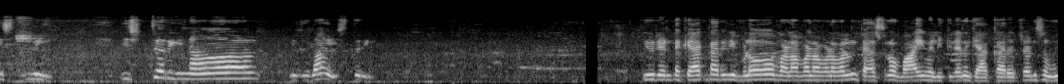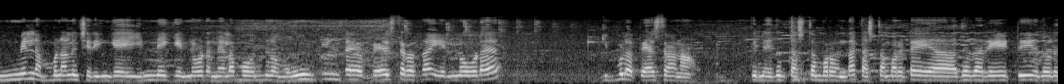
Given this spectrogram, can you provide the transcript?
ஹிஸ்ட்ரி ஹிஸ்டரினால் இதுதான் ஹிஸ்டரி இவர் என்கிட்ட கேட்காரு இவ்வளோ வள வள வளவளன்னு பேசுகிறோம் வாய் வலிக்கலன்னு கேட்காரு. ஃப்ரெண்ட்ஸ் உண்மையில் நம்பினாலும் சரிங்க இன்றைக்கி என்னோட நிலமை வந்து நான் உங்கள்கிட்ட பேசுகிறது தான் என்னோட இவ்வளோ பேசுகிறானா பின்ன எதுவும் கஸ்டமர் வந்தால் கஸ்டமர்கிட்ட அதோட ரேட்டு அதோட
